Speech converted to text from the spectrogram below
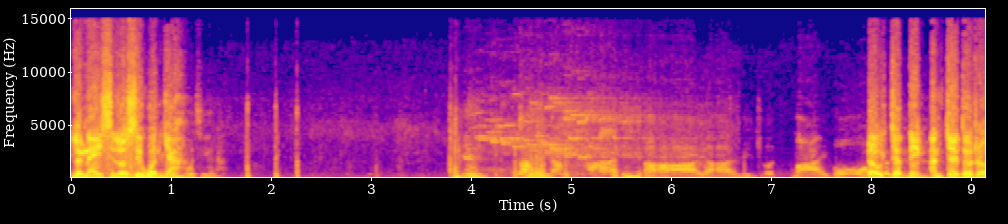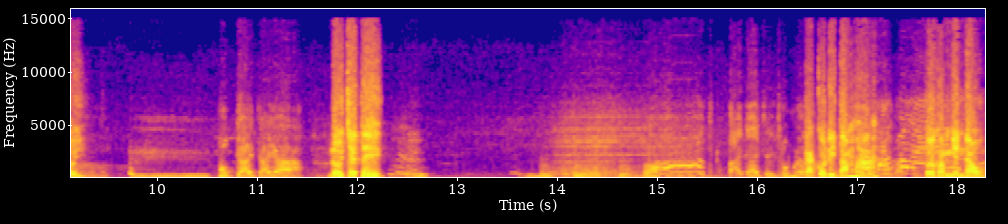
Lần này xin lỗi sư huynh nhá. Đầu chết tiệt anh chơi tôi rồi. Đồ chết tiệt. Các cô đi tắm hả? Tôi không nhìn đâu.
